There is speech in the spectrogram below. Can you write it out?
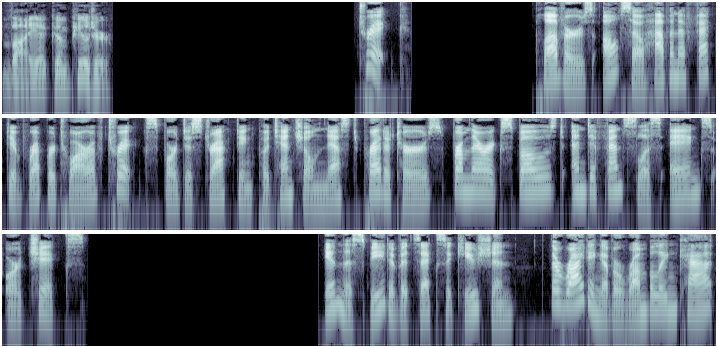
via computer. Trick Plovers also have an effective repertoire of tricks for distracting potential nest predators from their exposed and defenseless eggs or chicks. In the speed of its execution, the riding of a rumbling cat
